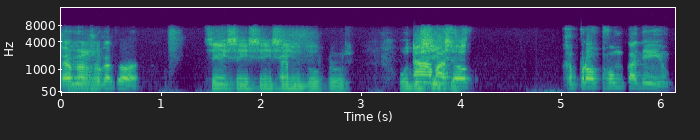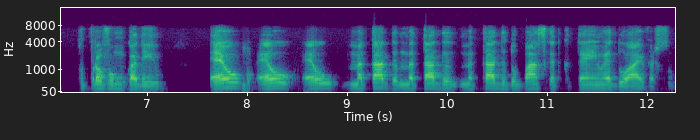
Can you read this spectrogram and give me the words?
É o meu uh, jogador. Sim, sim, sim, sim. É. O do, o do Não, mas eu reprovo um bocadinho. Reprovo um bocadinho. Eu, eu, eu metade, metade, metade do basquete que tenho é do Iverson.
